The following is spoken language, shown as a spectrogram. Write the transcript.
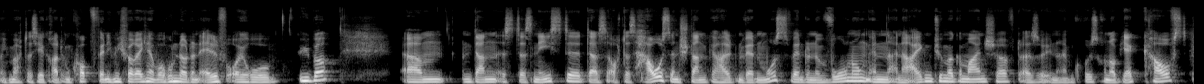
ich mache das hier gerade im Kopf, wenn ich mich verrechne, aber 111 Euro über. Ähm, und dann ist das nächste, dass auch das Haus instand gehalten werden muss. Wenn du eine Wohnung in einer Eigentümergemeinschaft, also in einem größeren Objekt kaufst,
